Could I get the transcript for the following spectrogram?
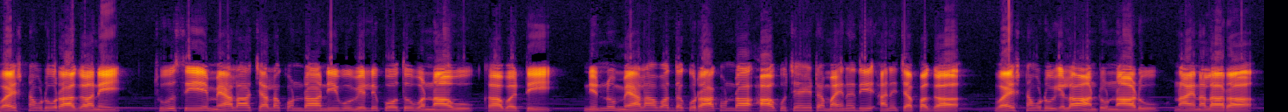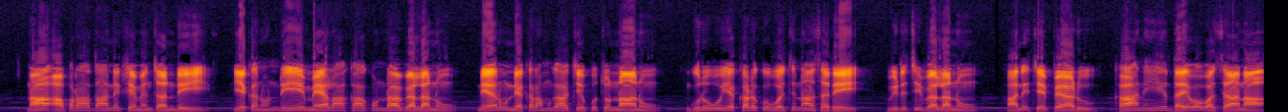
వైష్ణవుడు రాగానే చూసి మేళా చెల్లకుండా నీవు వెళ్ళిపోతూ ఉన్నావు కాబట్టి నిన్ను మేళా వద్దకు రాకుండా ఆపుచేయటమైనది అని చెప్పగా వైష్ణవుడు ఇలా అంటున్నాడు నాయనలారా నా అపరాధాన్ని క్షమించండి. ఇక నుండి మేళా కాకుండా వెళ్ళను. నేను నికరంగా చెప్పుచున్నాను. గురువు ఎక్కడకు వచ్చినా సరే విడిచి వెళ్ళను అని చెప్పాడు. కాని దైవవశాన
